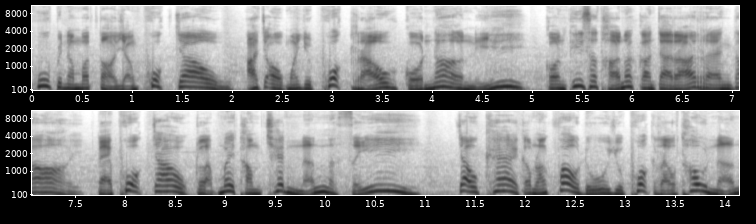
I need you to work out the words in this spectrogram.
ผู้เป็นอมตะอย่างพวกเจ้า อาจจะออกมาหยุดพวกเราก่อนหน้านี้ ก่อนที่สถานการณ์จะร้ายแรงได้ แต่พวกเจ้ากลับไม่ทำเช่นนั้นนะสิ เจ้าแค่กำลังเฝ้าดูอยู่พวกเราเท่านั้น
